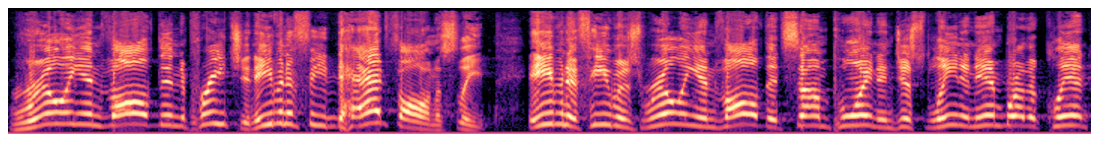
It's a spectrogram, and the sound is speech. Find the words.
really involved in the preaching, even if he had fallen asleep, even if he was really involved at some point and just leaning in, Brother Clint,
